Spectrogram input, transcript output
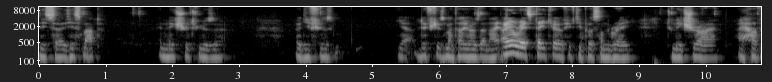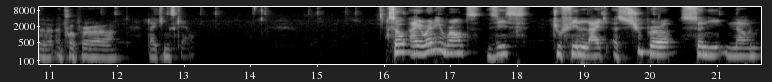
this uh, this map and make sure to use a, a diffuse yeah diffuse materials and I, I always take a 50% gray to make sure I, I have a, a proper uh, lighting scale so I really want this to feel like a super sunny noon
